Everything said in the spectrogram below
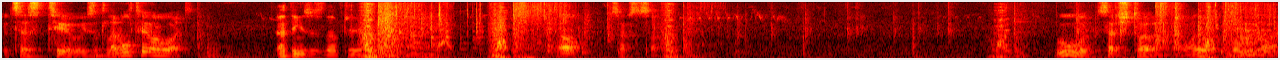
It says two. Is it level two or what? I think it's just level two. Oh, sucks to suck. Ooh, such toilet. I wonder what those are.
